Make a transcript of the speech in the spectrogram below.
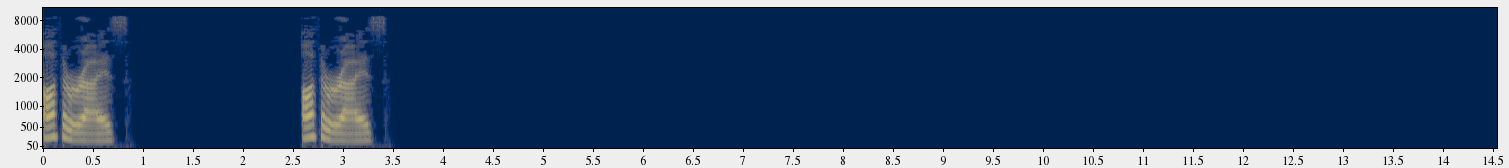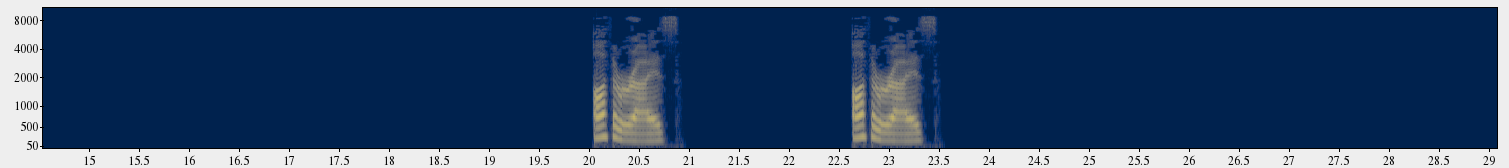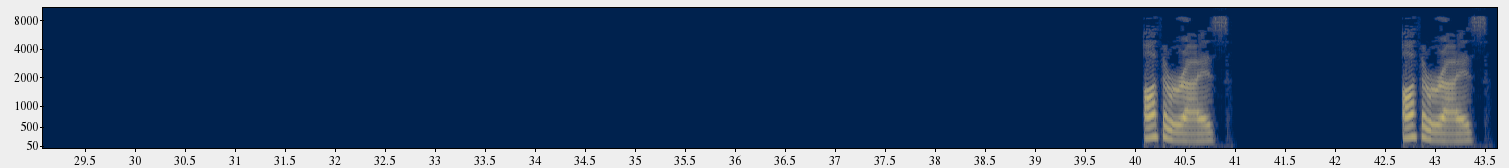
authorize. Authorize. Authorize. Authorize authorize. Authorize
